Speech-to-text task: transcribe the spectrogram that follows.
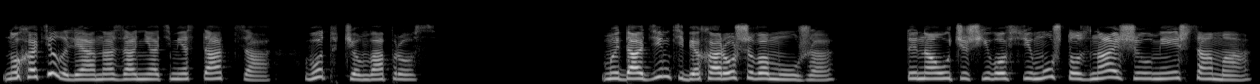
Но хотела ли она занять место отца, вот в чем вопрос. Мы дадим тебе хорошего мужа. Ты научишь его всему, что знаешь и умеешь сама.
